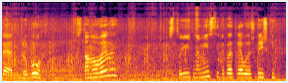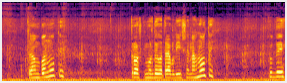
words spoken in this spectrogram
Все, трубу встановили, стоїть на місці, тепер треба буде трішки трамбанути. Трошки, можливо, треба буде їх ще нагнути туди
